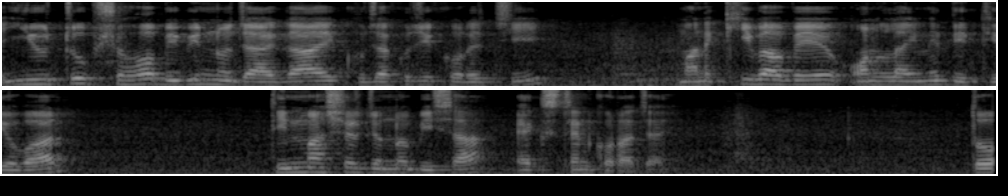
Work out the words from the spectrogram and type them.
ইউটিউব সহ বিভিন্ন জায়গায় খোঁজাখুঁজি করেছি মানে কীভাবে অনলাইনে দ্বিতীয়বার তিন মাসের জন্য ভিসা এক্সটেন্ড করা যায়। তো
